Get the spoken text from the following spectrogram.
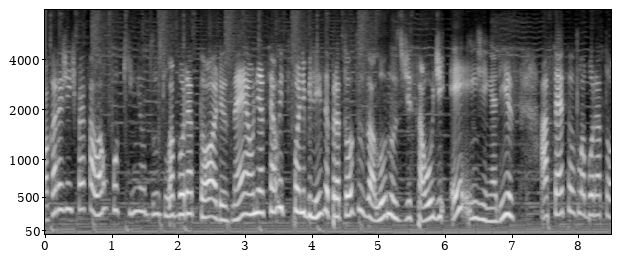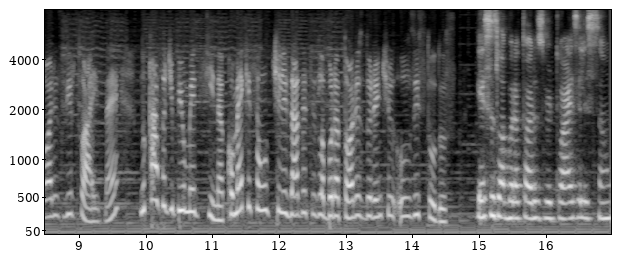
agora a gente vai falar um pouquinho dos laboratórios, né? A Uniacel disponibiliza para todos os alunos de saúde e engenharias acesso aos laboratórios virtuais, né? No caso de biomedicina, como é que são utilizados esses laboratórios durante os estudos? Esses laboratórios virtuais, eles são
